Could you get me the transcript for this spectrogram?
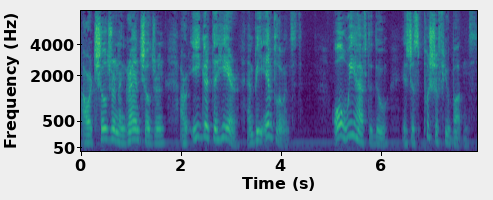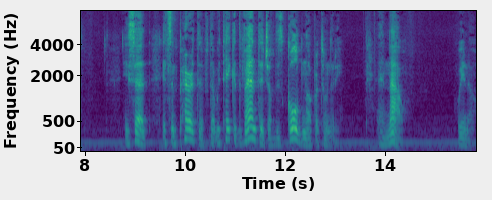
Our children and grandchildren are eager to hear and be influenced. All we have to do is just push a few buttons. He said it's imperative that we take advantage of this golden opportunity. And now, we know.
